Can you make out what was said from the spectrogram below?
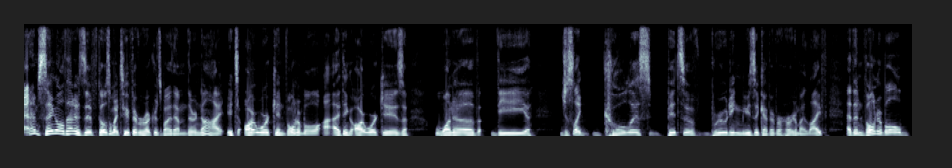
And I'm saying all that as if those are my two favorite records by them. They're not. It's artwork and vulnerable. I think artwork is one of the just like coolest bits of brooding music I've ever heard in my life. And then vulnerable,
